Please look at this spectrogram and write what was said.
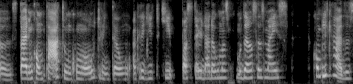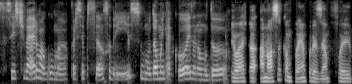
ah, estar em contato um com o outro, então acredito que possa ter dado algumas mudanças mais complicadas. Vocês tiveram alguma percepção sobre isso? Mudou muita coisa, não mudou? Eu acho a, a nossa campanha, por exemplo, foi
